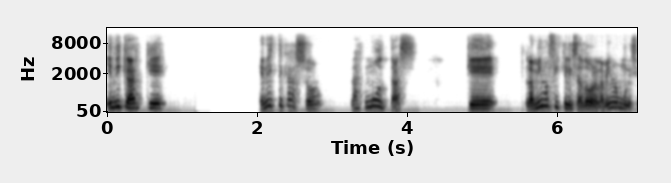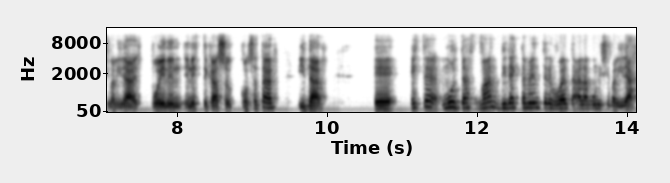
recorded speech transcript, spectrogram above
indicar que en este caso las multas que la misma fiscalizadora, la misma municipalidades pueden, en este caso, constatar y dar, eh, estas multas van directamente de vuelta a la municipalidad.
